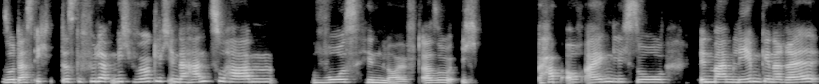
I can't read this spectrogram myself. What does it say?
so, dass ich das Gefühl habe, nicht wirklich in der Hand zu haben, wo es hinläuft. Also ich habe auch eigentlich so in meinem Leben generell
